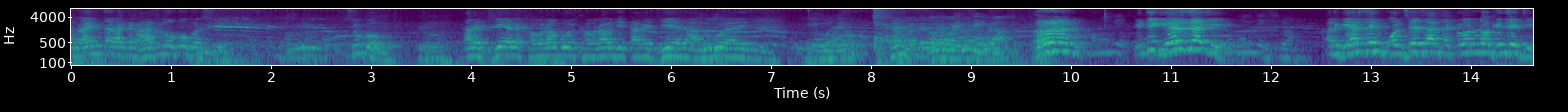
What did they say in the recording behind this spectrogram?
અને આઈ તારા કરે હાથ લોબો કરશે. શું કહું? તારે જે એને ખવડાવવું હોય ખવડાવજે. તારે જે એને હાલવું હોય હાલજે. ઘેર જાજે. અને ઘેર જઈને પોનસે હજાર ચકલોન નોખી દેજે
